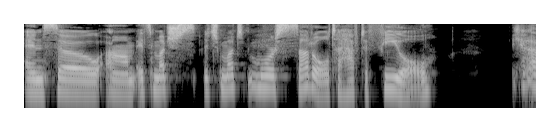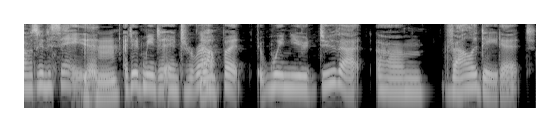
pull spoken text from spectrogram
And so, um, it's much, it's much more subtle to have to feel. Yeah, I was going to say, Mhm. I didn't mean to interrupt, but when you do that, um, validate it.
